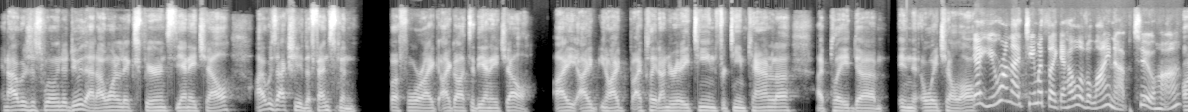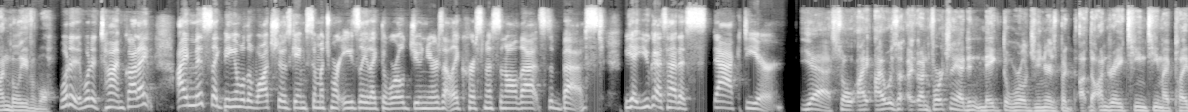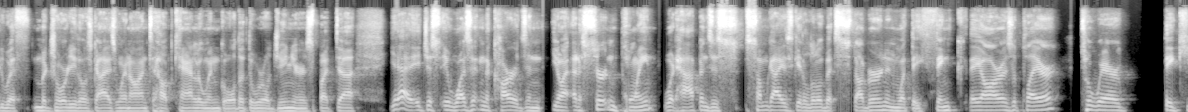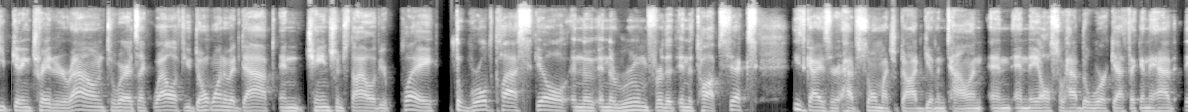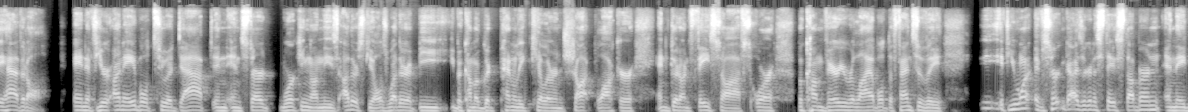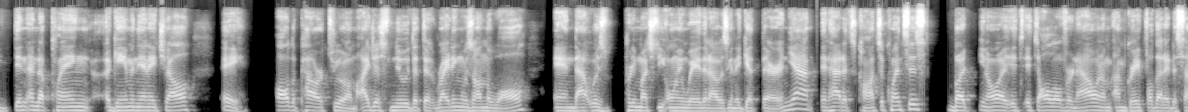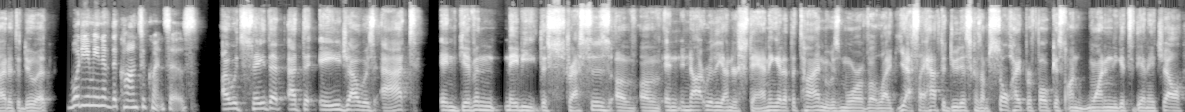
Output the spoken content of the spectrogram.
And I was just willing to do that. I wanted to experience the NHL. I was actually a defenseman before I, I got to the NHL. I, I, you know, I, I played under 18 for Team Canada. I played um, in the OHL. All. Yeah, you were on that team with like a hell of a lineup too, huh? Unbelievable. What a what a time. God, I I miss like being able to watch those games so much more easily, like the World Juniors at like Christmas and all that. It's the best. But yeah, you guys had a stacked year. Yeah, so I I was unfortunately I didn't make the World Juniors, but uh, the under 18 team I played with, majority of those guys went on to help Canada win gold at the World Juniors. But uh, yeah, it just it wasn't in the cards. And you know, at a certain point, what happens is some guys get a little bit stubborn in what they think they are as a player, to where they keep getting traded around to where it's like, well, if you don't want to adapt and change some style of your play, the world class skill in the in the room for the in the top six, these guys are have so much God given talent and and they also have the work ethic and they have they have it all. And if you're unable to adapt and, and start working on these other skills, whether it be you become a good penalty killer and shot blocker and good on faceoffs or become very reliable defensively, if you want, if certain guys are going to stay stubborn and they didn't end up playing a game in the NHL, hey, all the power to them. I just knew that the writing was on the wall and that was pretty much the only way that I was going to get there. And yeah, it had its consequences, but you know, it's, it's all over now. And I'm, I'm grateful that I decided to do it. What do you mean of the consequences? I would say that at the age I was at, and given maybe the stresses of of and not really understanding it at the time it was more of a like yes i have to do this because i'm so hyper focused on wanting to get to the nhl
